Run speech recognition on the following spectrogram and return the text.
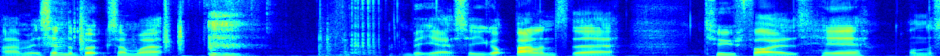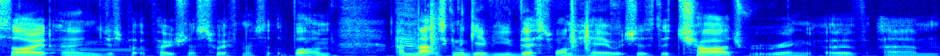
Um, it's in the book somewhere. but yeah, so you got balance there. Two fires here on the side, and then you just put a potion of swiftness at the bottom. And that's going to give you this one here, which is the charge ring of um,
